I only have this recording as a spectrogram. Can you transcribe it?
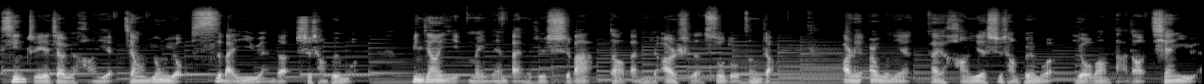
新职业教育行业将拥有四百亿元的市场规模，并将以每年百分之十八到百分之二十的速度增长。二零二五年，该行业市场规模有望达到千亿元。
